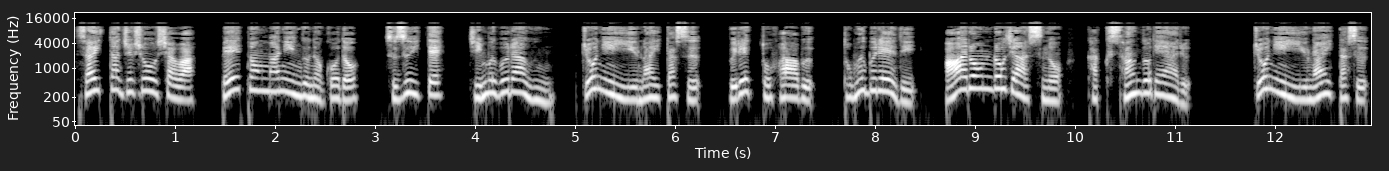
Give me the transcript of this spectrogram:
最多受賞者はペイトン・マニングの5度、続いてジム・ブラウン、ジョニー・ユナイタス、ブレッド・ファーブ、トム・ブレーディ、アーロン・ロジャースの各3度である。ジョニー・ユナイタス、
